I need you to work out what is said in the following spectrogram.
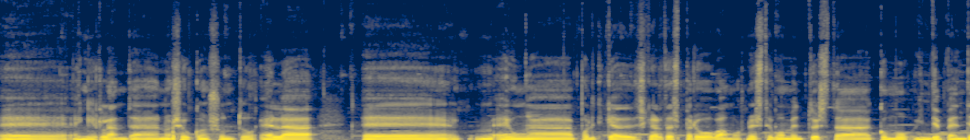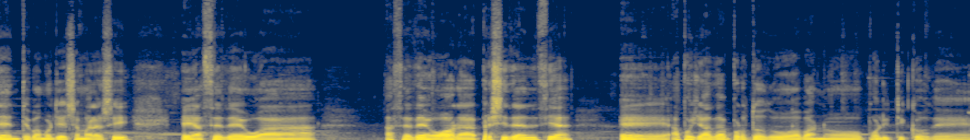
eh, en Irlanda no seu consunto. Ela eh, é unha política de descartas, pero vamos, neste momento está como independente, vamos a chamar así, e accedeu a, a ora a presidencia eh, apoiada por todo o abano político de,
